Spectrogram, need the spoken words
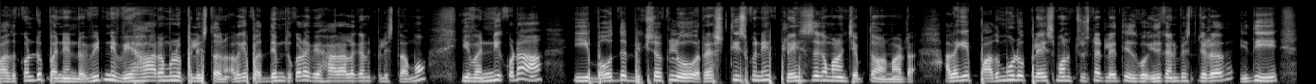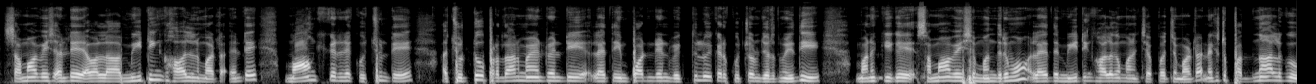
పదకొండు పన్నెండు. వీటిని విహారములు పిలుస్తాను. అలాగే పద్దెనిమిది కూడా విహారాలుగానే పిలుస్తాము. ఇవన్నీ కూడా ఈ బౌద్ధ భిక్షకులు రెస్ట్ తీసుకునే ప్లేసెస్గా మనం చెప్తాం అనమాట అలాగే పదమూడు ప్లేస్ మనం చూసినట్లయితే ఇదిగో ఇది కనిపిస్తుంది కదా? ఇది సమావేశం అంటే వాళ్ళ మీటింగ్ హాల్ అనమాట అంటే మాంక్ ఇక్కడ కూర్చుంటే ఆ చుట్టూ ప్రధానమైనటువంటి లేకపోతే ఇంపార్టెంట్ అయిన వ్యక్తులు ఇక్కడ కూర్చోవడం జరుగుతుంది. ఇది మనకి సమావేశ మందిరము లేకపోతే మీటింగ్ హాల్గా మనం చెప్పొచ్చు అనమాట నెక్స్ట్ పద్నాలుగు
